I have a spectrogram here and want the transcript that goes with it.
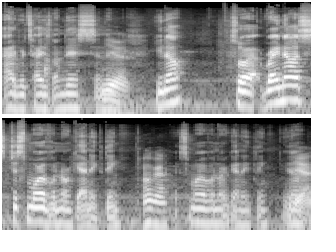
advertised on this, and then, Yeah. you know. So uh, right now it's just more of an organic thing. okay, It's more of an organic thing. You know? yeah.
